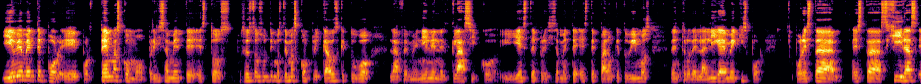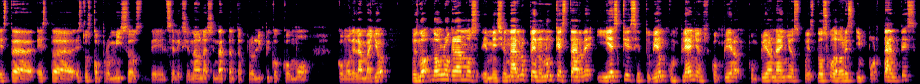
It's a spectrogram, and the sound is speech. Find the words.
y obviamente por, eh, por temas como precisamente estos, pues estos últimos temas complicados que tuvo la femenil en el clásico y este precisamente este parón que tuvimos dentro de la Liga MX por por esta, estas giras, esta, estos compromisos del seleccionado nacional, tanto preolímpico como, como de la mayor, pues no, no logramos eh, mencionarlo, pero nunca es tarde y es que se tuvieron cumpleaños, cumplieron, cumplieron años pues dos jugadores importantes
